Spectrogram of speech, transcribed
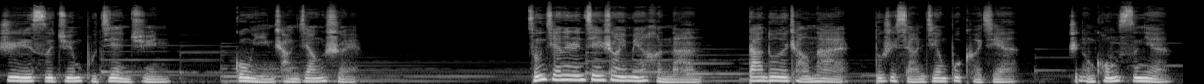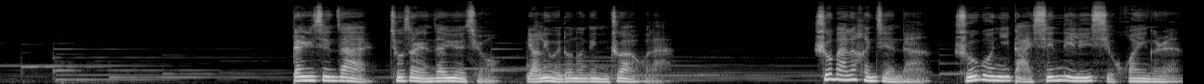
日日思君不见君，共饮长江水。从前的人见上一面很难，大多的常态。都是想见不可见，只能空思念。但是现在，就算人在月球，杨利伟都能给你拽回来。说白了很简单，如果你打心底里喜欢一个人，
